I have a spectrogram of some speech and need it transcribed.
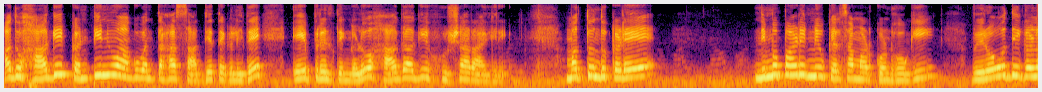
ಅದು ಹಾಗೆ ಕಂಟಿನ್ಯೂ ಆಗುವಂತಹ ಸಾಧ್ಯತೆಗಳಿದೆ. ಏಪ್ರಿಲ್ ತಿಂಗಳು ಹಾಗಾಗಿ ಹುಷಾರಾಗಿರಿ. ಮತ್ತೊಂದು ಕಡೆ, ನಿಮ್ಮ ಪಾಡಿಗೆ ನೀವು ಕೆಲಸ ಮಾಡ್ಕೊಂಡು ಹೋಗಿ, ವಿರೋಧಿಗಳ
